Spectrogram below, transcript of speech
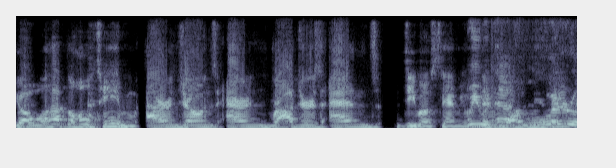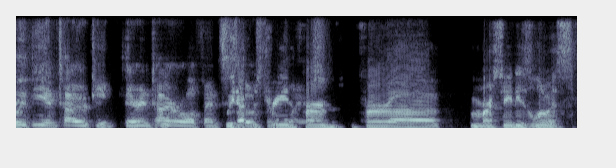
Yo, we'll have the whole team: Aaron Jones, Aaron Rodgers, and Deebo Samuel. We would Dude, have would literally the entire team, their entire offense. We'd have to trade players. for for uh, Marcedes Lewis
